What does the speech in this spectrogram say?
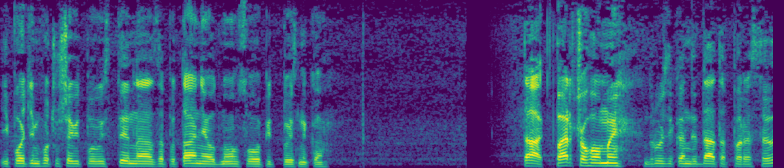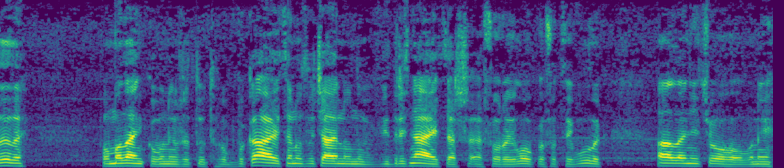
І потім хочу ще відповісти на запитання одного свого підписника. Так, першого ми, друзі, кандидата переселили. Помаленьку вони вже тут обвикаються, ну, звичайно, ну, відрізняється що роїловка, що цей вулик. Але нічого, вони,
